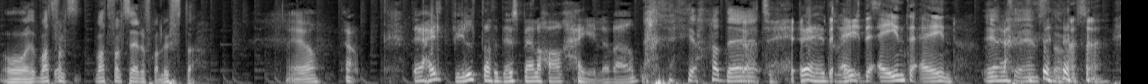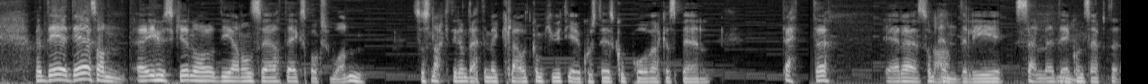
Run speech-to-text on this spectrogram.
Og i hvert fall, hvert fall se det fra lufta. Ja. Ja. Det er helt vilt at det spillet har hele verden. ja, det ja er det, Det det, drøyt. det er én til én. én til én størrelse. Men det, det er sånn Jeg husker når de annonserte Xbox One, så snakket de om dette med cloud computing og hvordan det skulle påvirke spill. Dette er det som Ja. endelig selger det konseptet.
